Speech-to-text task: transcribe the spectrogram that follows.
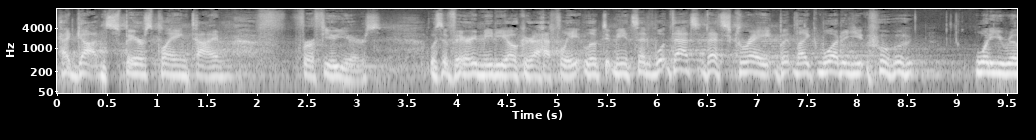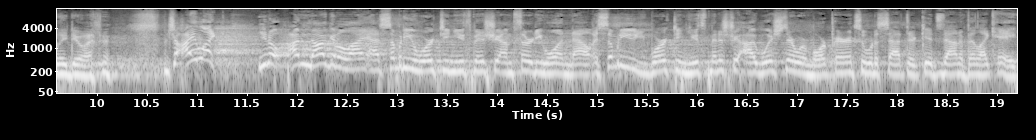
had gotten spares playing time for a few years, was a very mediocre athlete, looked at me and said, well, that's, that's great, but like, what are you, what are you really doing? Which I like, you know, I'm not going to lie, as somebody who worked in youth ministry, I'm 31 now. As somebody who worked in youth ministry, I wish there were more parents who would have sat their kids down and been like, hey,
